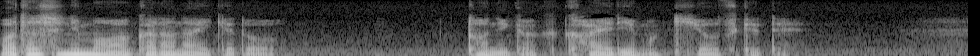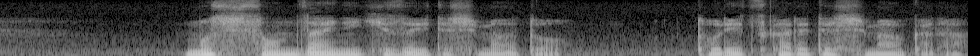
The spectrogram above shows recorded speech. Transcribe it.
私にもわからないけどとにかく帰りも気をつけてもし存在に気づいてしまうと取りつかれてしまうから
